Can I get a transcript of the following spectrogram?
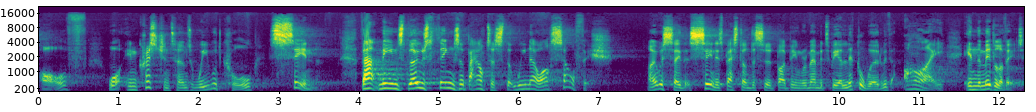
of what in Christian terms we would call sin. That means those things about us that we know are selfish. I always say that sin is best understood by being remembered to be a little word with I in the middle of it.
